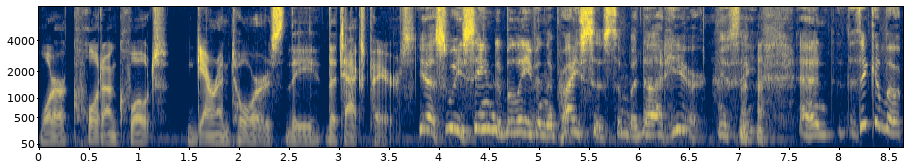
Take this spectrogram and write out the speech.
what are quote unquote guarantors, the, the taxpayers. Yes, we seem to believe in the price system, but not here, you see. and think of a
